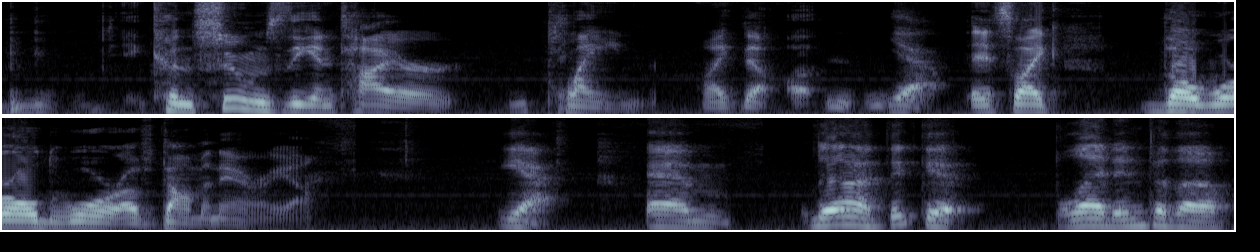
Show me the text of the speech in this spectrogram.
b- consumes the entire plane. Like the, uh, yeah, it's like the world war of Dominaria. yeah. And then I think it bled into the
